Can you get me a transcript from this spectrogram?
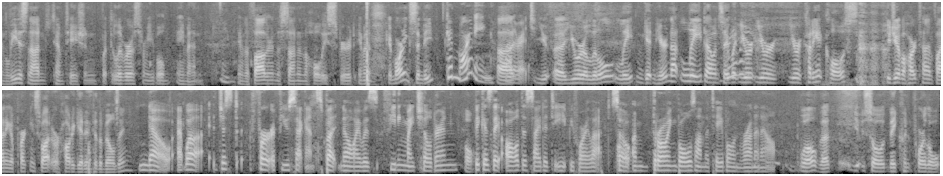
And lead us not into temptation, but deliver us from evil. Amen. In the name of the Father, and the Son, and the Holy Spirit. Amen. Good morning, Cindy. Good morning, Uh, Father Rich. You uh, you were a little late in getting here. Not late, I wouldn't say, but you were you were you were cutting it close. Did you have a hard time finding a parking spot or how to get into the building? No, uh, well, just for a few seconds, but no, I was feeding my children Oh. because they all decided to eat before I left. So Oh. I'm throwing bowls on the table and running out. Well, that so they couldn't pour the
